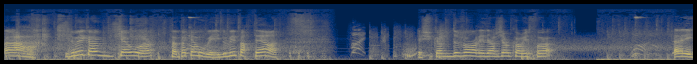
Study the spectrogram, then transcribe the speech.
Ah Il nous met quand même KO, hein. Enfin, pas KO, mais il nous met par terre. Et je suis quand même devant l'énergie encore une fois. Allez,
